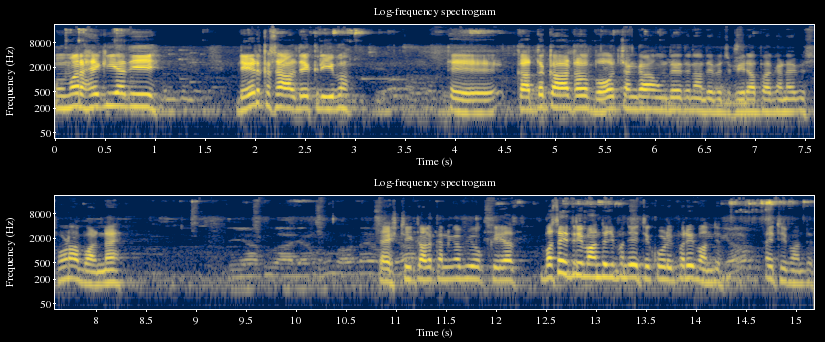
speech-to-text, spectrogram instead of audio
ਉਮਰ ਹੈਗੀ ਆ ਦੀ ਡੇਢ ਕੁ ਸਾਲ ਦੇ ਕਰੀਬ। ਤੇ ਕੱਦ ਕਾਠ ਬਹੁਤ ਚੰਗਾ, ਆਉਂਦੇ ਦਿਨਾਂ ਦੇ ਵਿੱਚ ਫਿਰ ਆਪਾਂ ਕਹਿੰਦੇ ਵੀ ਸੋਹਣਾ ਬਣਨਾ ਹੈ। ਟੈਸਟੀਕਲ ਕਰਨੀਆਂ ਵੀ ਓਕੇ ਆ। ਬਸ ਇੱਧਰ ਹੀ ਬੰਦ ਜੀ ਬੰਦੇ ਇੱਥੇ ਕੋਲੇ ਪਰੇ ਬੰਦ। ਇੱਥੇ ਬੰਦ।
